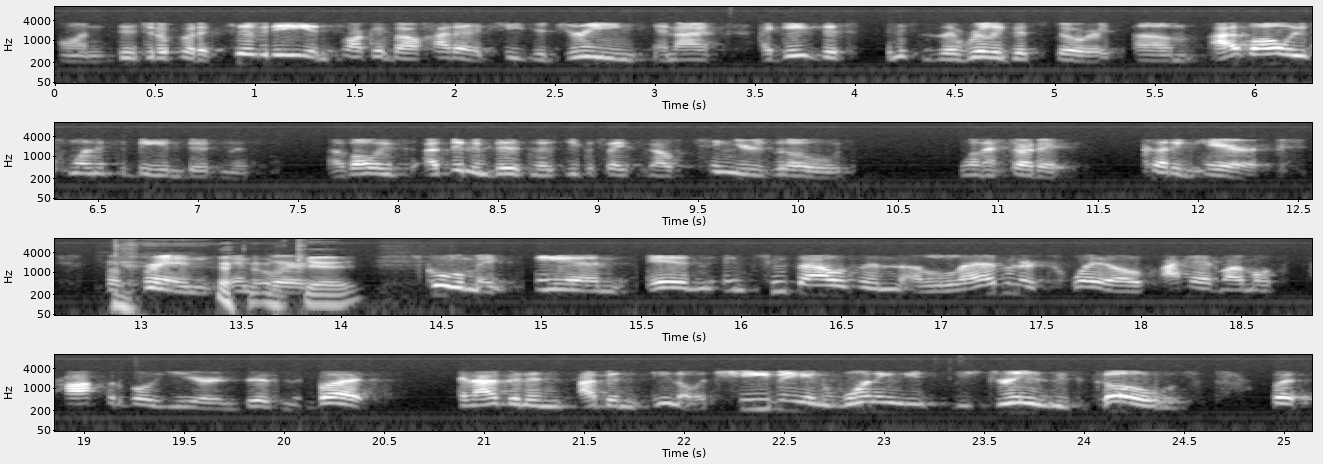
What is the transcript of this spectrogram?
on digital productivity and talking about how to achieve your dreams. And I, I gave this, and this is a really good story. Um, I've always wanted to be in business. I've always I've been in business. You could say since I was ten years old when I started cutting hair for friends and for okay. schoolmates. And in in 2011 or 12, I had my most profitable year in business. But and I've been in I've been you know achieving and wanting these, these dreams, these goals. But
